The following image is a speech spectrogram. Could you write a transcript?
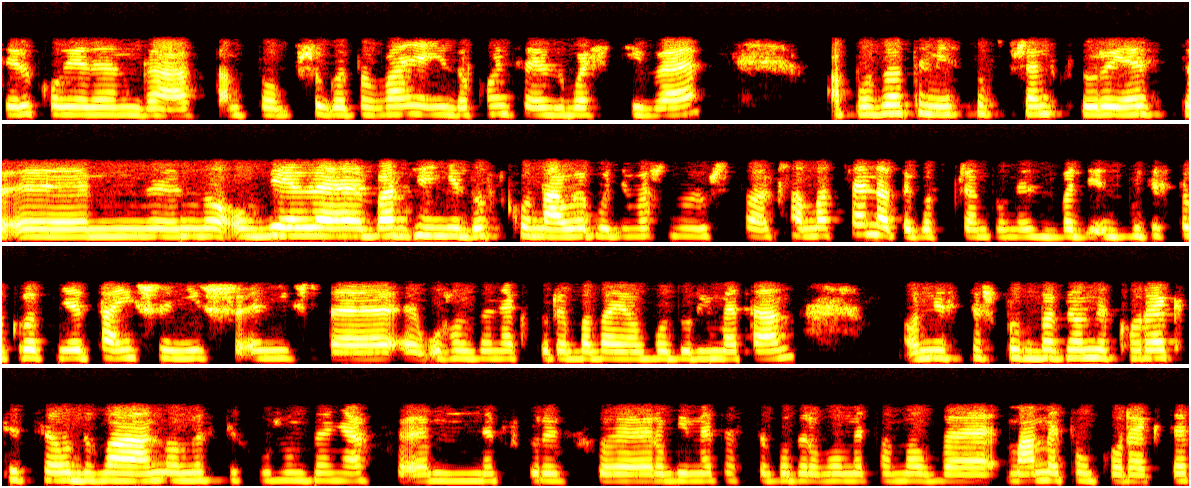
tylko jeden gaz, tam to przygotowanie nie do końca jest właściwe, a poza tym jest to sprzęt, który jest no, o wiele bardziej niedoskonały, ponieważ no, już sama cena tego sprzętu jest dwudziestokrotnie tańszy niż, niż te urządzenia, które badają wodór i metan. On jest też pozbawiony korekty CO2. No my w tych urządzeniach, w których e, robimy testy wodorowo-metanowe, mamy tą korektę,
